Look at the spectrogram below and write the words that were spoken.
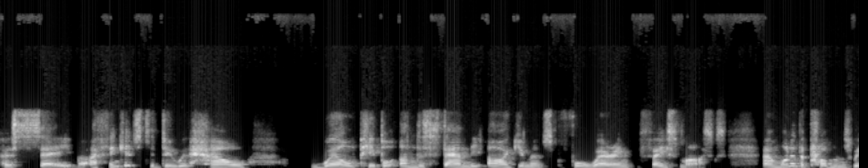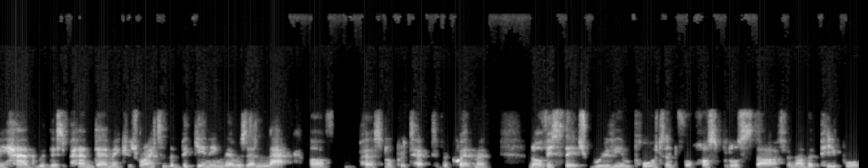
per se, but I think it's to do with how well people understand the arguments for wearing face masks. And one of the problems we had with this pandemic is right at the beginning, there was a lack of personal protective equipment. And obviously, it's really important for hospital staff and other people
